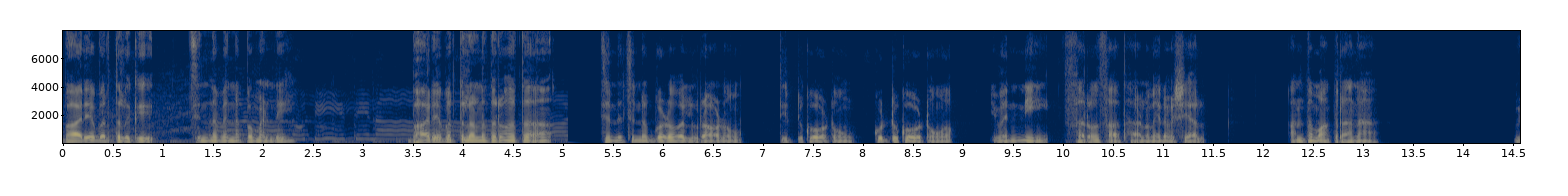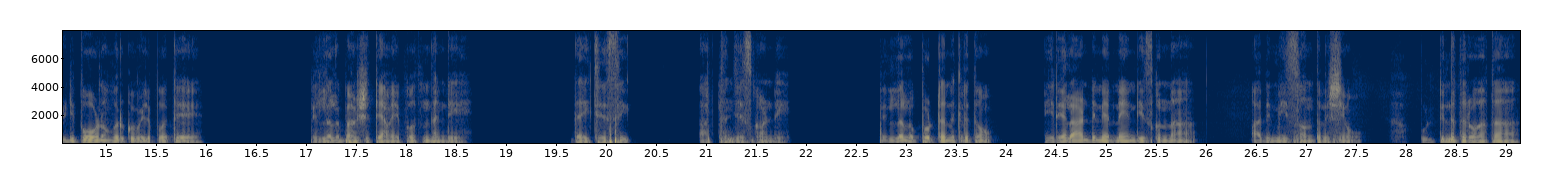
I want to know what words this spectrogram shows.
భార్యాభర్తలకి చిన్న విన్నపం అండి భార్యాభర్తలు అన్న తర్వాత చిన్న చిన్న గొడవలు రావడం తిట్టుకోవటం కొట్టుకోవటం ఇవన్నీ సర్వసాధారణమైన విషయాలు. అంత మాత్రాన విడిపోవడం వరకు వెళ్ళిపోతే పిల్లల భవిష్యత్తు ఏమైపోతుందండి? దయచేసి అర్థం చేసుకోండి. పిల్లలు పుట్టని క్రితం మీరు ఎలాంటి నిర్ణయం తీసుకున్నా అది మీ సొంత విషయం. పుట్టిన తర్వాత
